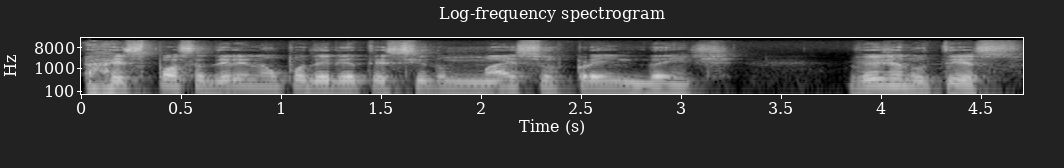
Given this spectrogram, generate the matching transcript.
A resposta dele não poderia ter sido mais surpreendente. Veja no texto.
